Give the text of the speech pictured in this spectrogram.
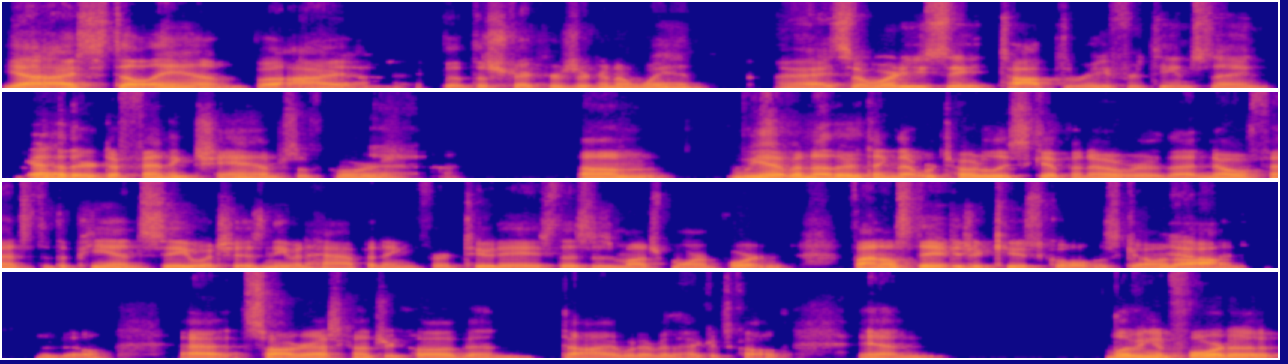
Yeah, I still am, but I Yeah. think that the Strickers are going to win. All right. So, where do you see top three for Team Singh? Yeah, they're defending champs, of course. Yeah. Um, we have another thing that we're totally skipping over. That no offense to the PNC, which isn't even happening for two days. This is much more important. Final stage of Q School is going Yeah. on in Jacksonville at Sawgrass Country Club and Dye, whatever the heck it's called. And living in Florida,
